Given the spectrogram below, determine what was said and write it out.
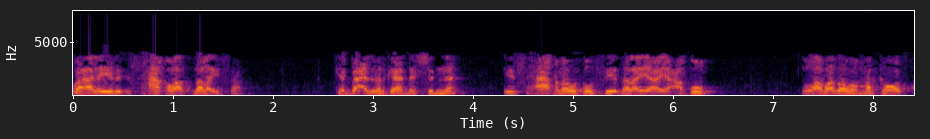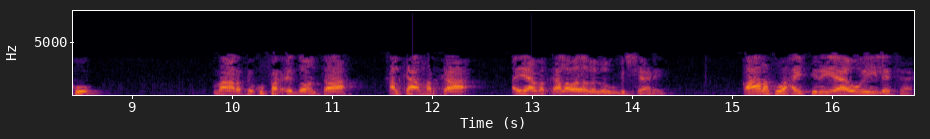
Waxaa la yidhi isxaaq baad dhalaysaa kabacdi markaad dhashidna isxaaqna wuxuu sii dhalayaa yacquub. Labadaba marka waad ku maaragtay ku farxi doontaa halkaa markaa ayaa markaa labadaba loogu bishaaray. Qaalat waxay tihi yaa weylata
